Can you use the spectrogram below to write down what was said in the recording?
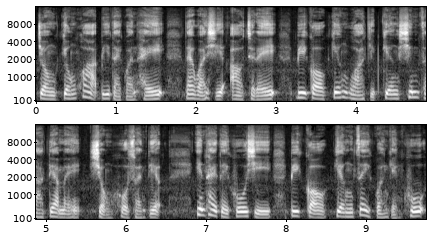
将强化美台关系，台湾是后一个美国境外入境审查点的上好选择。印太地区是美国经济关键区，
